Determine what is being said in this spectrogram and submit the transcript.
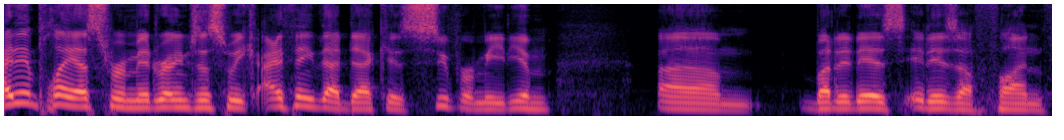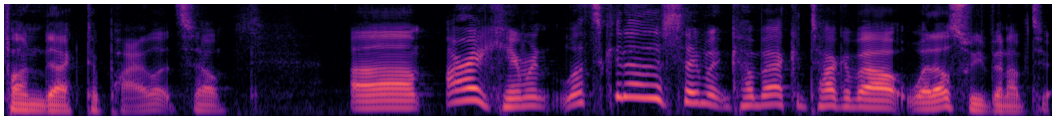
I didn't play Esper mid range this week. I think that deck is super medium, um, but it is it is a fun fun deck to pilot. So, um, all right, Cameron, let's get out of this segment, come back and talk about what else we've been up to.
